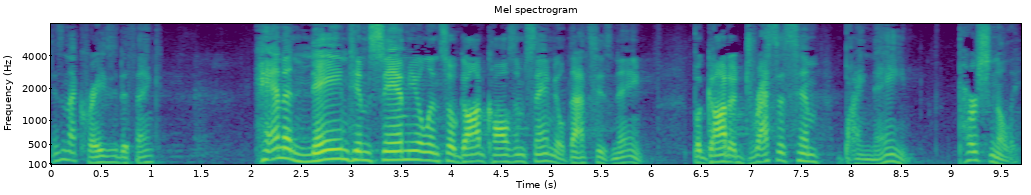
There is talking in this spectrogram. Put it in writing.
Isn't that crazy to think? Hannah named him Samuel, and so God calls him Samuel. That's his name. But God addresses him by name, personally.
